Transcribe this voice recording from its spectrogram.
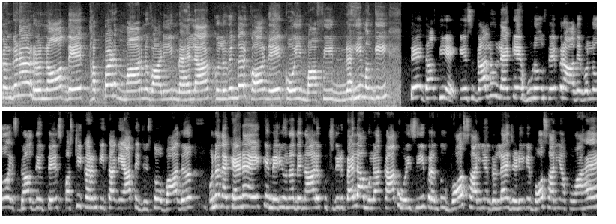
ਕੰਗਣਾ ਰਣੌਤ ਦੇ ਥੱਪੜ ਮਾਰਨ ਵਾਲੀ ਮਹਿਲਾ ਕੁਲਵਿੰਦਰ ਕੌਰ ਨੇ ਕੋਈ ਮਾਫੀ ਨਹੀਂ ਮੰਗੀ। ਤੇ ਦੱਸਦੀਏ ਕਿ ਇਸ ਗੱਲ ਨੂੰ ਲੈ ਕੇ ਹੁਣ ਉਸਦੇ ਭਰਾ ਦੇ ਵੱਲੋਂ ਇਸ ਗੱਲ ਦੇ ਉੱਤੇ ਸਪਸ਼ਟੀਕਰਨ ਕੀਤਾ ਗਿਆ ਤੇ ਜਿਸ ਤੋਂ ਬਾਅਦ ਉਹਨਾਂ ਦਾ ਕਹਿਣਾ ਹੈ ਕਿ ਮੇਰੀ ਉਹਨਾਂ ਦੇ ਨਾਲ ਕੁਝ ਦਿਨ ਪਹਿਲਾਂ ਮੁਲਾਕਾਤ ਹੋਈ ਸੀ, ਪਰੰਤੂ ਬਹੁਤ ਸਾਰੀਆਂ ਗੱਲਾਂ ਜਿਹੜੀਆਂ ਕਿ ਬਹੁਤ ਸਾਰੀਆਂ ਅਫਵਾਹਾਂ ਹੈ।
